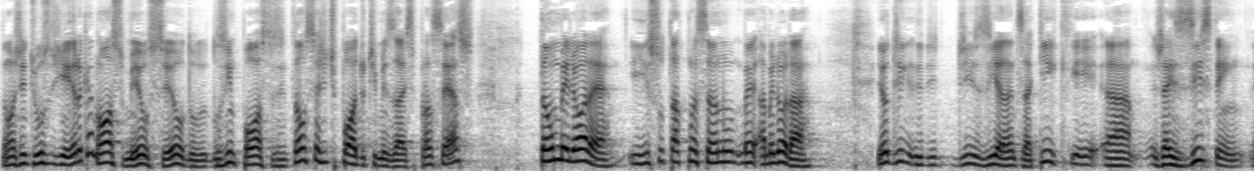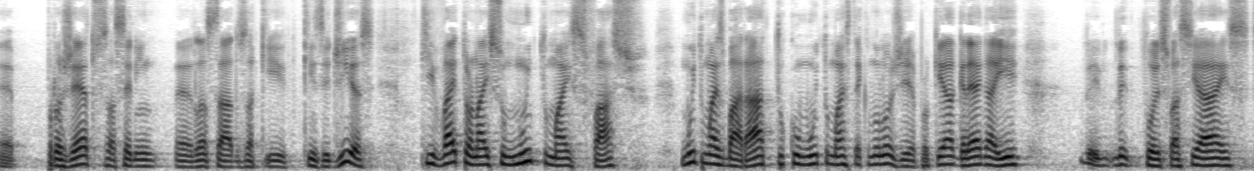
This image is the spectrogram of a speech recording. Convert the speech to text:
Então a gente usa o dinheiro que é nosso, meu, seu, do, dos impostos. Então, se a gente pode otimizar esse processo, tão melhor é. E isso está começando a melhorar. Eu dizia antes aqui que ah, já existem é, projetos a serem é, lançados aqui 15 dias que vai tornar isso muito mais fácil, muito mais barato, com muito mais tecnologia, porque agrega aí leitores faciais,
